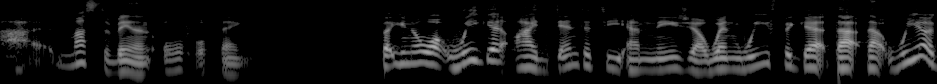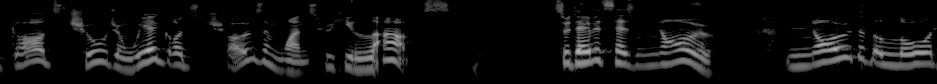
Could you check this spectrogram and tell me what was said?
Ah, it must have been an awful thing. But you know what? We get identity amnesia when we forget that, that we are God's children. We are God's chosen ones who He loves. So David says, No, know that the Lord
